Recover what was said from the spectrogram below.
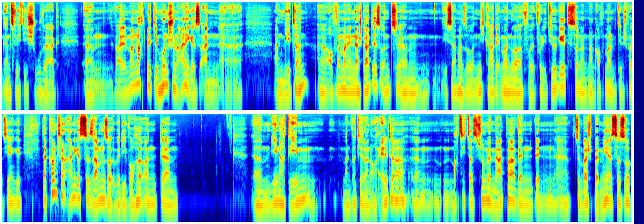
ganz wichtig, Schuhwerk. Ähm, weil man macht mit dem Hund schon einiges an äh, an Metern, äh, auch wenn man in der Stadt ist und ähm, ich sag mal so, nicht gerade immer nur vor, vor die Tür geht, sondern dann auch mal mit dem spazieren geht. Da kommt schon einiges zusammen so über die Woche und ähm, ähm, je nachdem, man wird ja dann auch älter, ähm, macht sich das schon bemerkbar, wenn, wenn äh, zum Beispiel bei mir ist es so,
